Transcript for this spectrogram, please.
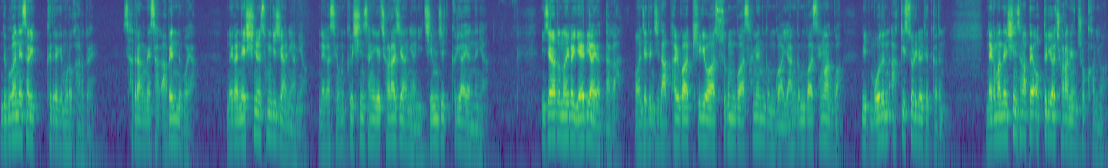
느부갓네살이 그들에게 물어 가로되 사드랑 메삭 아벤느고야 내가 내 신을 섬기지 아니하며 내가 세운 그 신상에게 절하지 아니하니 짐짓 그리하였느냐 이제라도 너희가 예비하였다가 언제든지 나팔과 피리와 수금과 사면금과 양금과 생황과 및 모든 악기 소리를 듣거든 내가 만든 신상 앞에 엎드려 절하면 좋거니와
